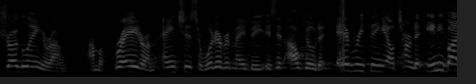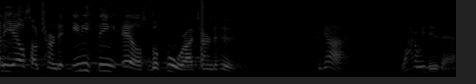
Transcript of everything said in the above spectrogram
struggling or I'm I'm afraid or I'm anxious or whatever it may be, is that I'll go to everything, I'll turn to anybody else, I'll turn to anything else before I turn to who? To God. Why do we do that?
